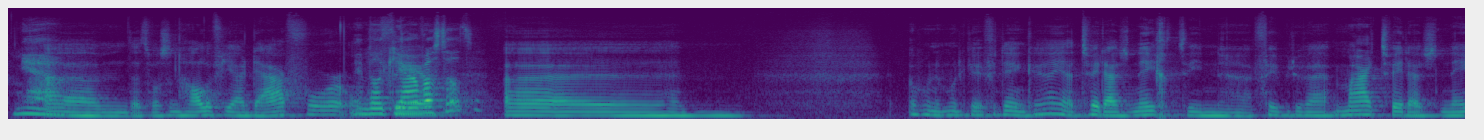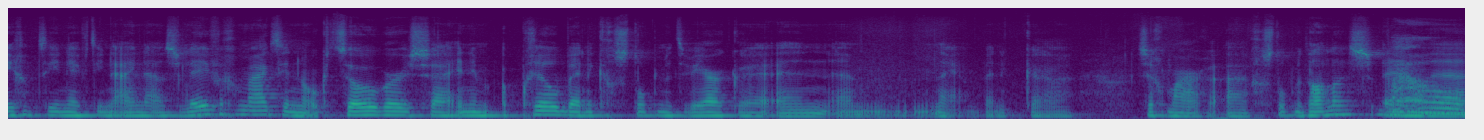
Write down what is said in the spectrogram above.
ja. Ehm, dat was een half jaar daarvoor. In welk ongeveer. jaar was dat? Eh, oh, dan moet ik even denken. Ja, 2019, eh, februari, maart 2019 heeft hij een einde aan zijn leven gemaakt. In oktober, en in april ben ik gestopt met werken en ehm, nou ja, ben ik eh, zeg maar eh, gestopt met alles. En eh,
